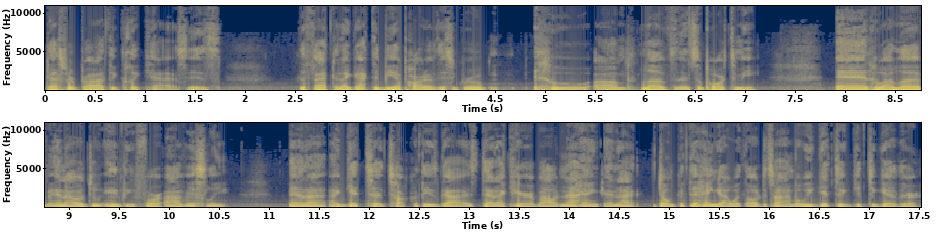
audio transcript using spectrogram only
That's what brought out the CliqueCast is the fact that I got to be a part of this group who um, loves and supports me and who I love and I'll do anything for, obviously. And I, I, get to talk with these guys that I care about and I hang and I don't get to hang out with all the time, but we get to get together,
